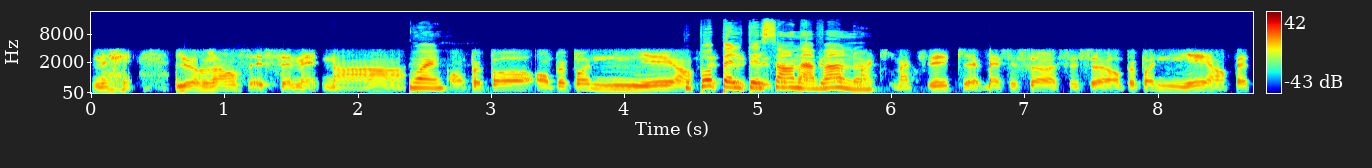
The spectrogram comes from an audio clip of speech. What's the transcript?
mais l'urgence c'est maintenant. Hein. Ouais. On peut pas on peut pas nier en peut pas pelleter ça en avant là. Climatique. Ben c'est ça, c'est ça. On peut pas nier en fait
